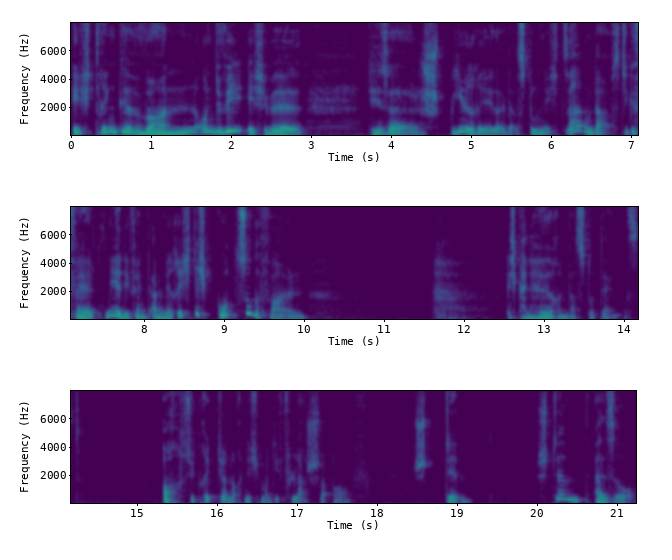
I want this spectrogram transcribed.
Ich trinke wann und wie ich will. Diese Spielregel, dass du nicht sagen darfst, die gefällt mir, die fängt an, mir richtig gut zu gefallen. Ich kann hören, was du denkst. Och, sie kriegt ja noch nicht mal die Flasche auf. Stimmt. Stimmt also.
